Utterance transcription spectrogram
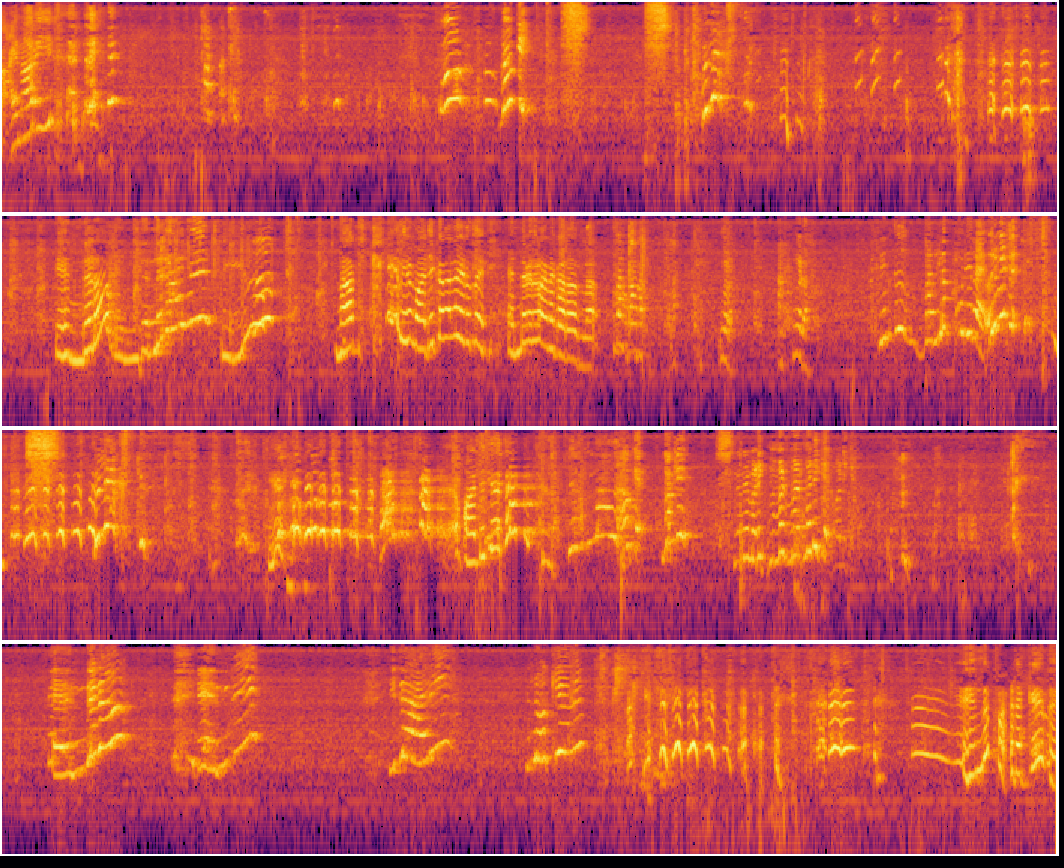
നായനാറി എന്തടാ? നീ മടിക്കണ ഇടുന്ന്. എന്റെ വീട് അങ്ങനെ കറാറില്ല. നിനക്ക് വെള്ളം മുടിയതായ ഒരു മിനിറ്റ്. എന്തിനാ എന്തി ഇതാരി നോക്കിയാണ് എന്ന് പടക്കേത്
